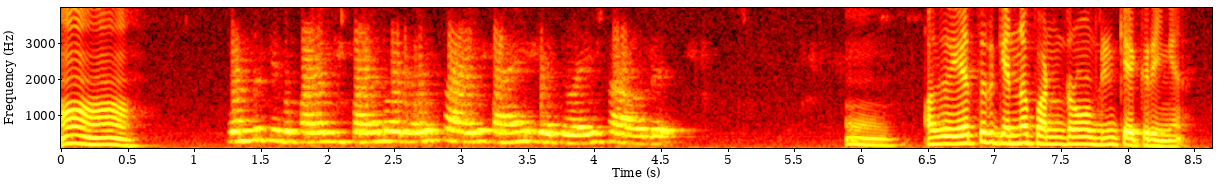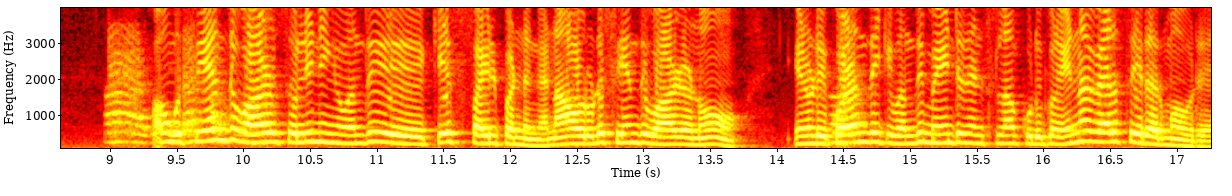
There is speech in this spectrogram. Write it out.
ஆ ஆ. அதை ஏற்றுறதுக்கு என்ன பண்ணுறோம் அப்படின்னு கேட்குறீங்க அவங்க சேர்ந்து வாழ சொல்லி நீங்கள் வந்து கேஸ் ஃபைல் பண்ணுங்க. நான் அவரோட சேர்ந்து வாழணும். என்னுடைய குழந்தைக்கு வந்து மெயின்டெனன்ஸ்லாம் கொடுக்கணும். என்ன வேலை செய்கிறாருமா அவரு?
